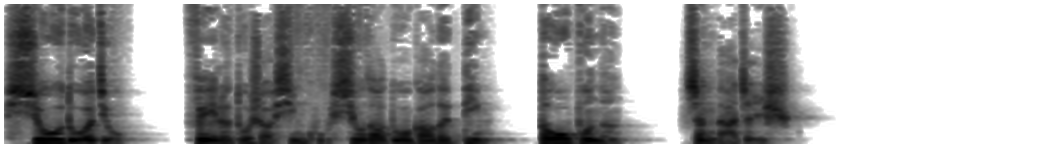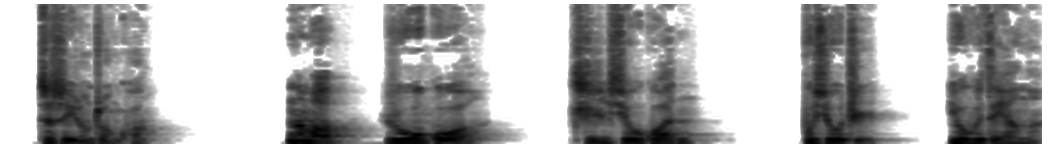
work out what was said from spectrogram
修多久？费了多少辛苦，修到多高的定都不能正达真实，这是一种状况。那么，如果只修观不修止，又会怎样呢？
